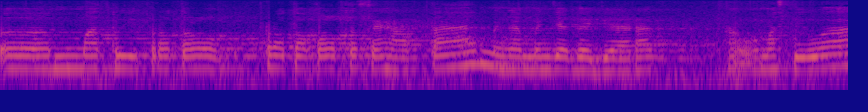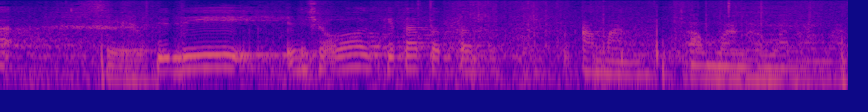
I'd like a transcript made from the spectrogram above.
uh, mematuhi protokol, protokol kesehatan dengan menjaga jarak sama Mas Tiwa. Siap. Jadi insya Allah kita tetap aman. Aman, aman, aman.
